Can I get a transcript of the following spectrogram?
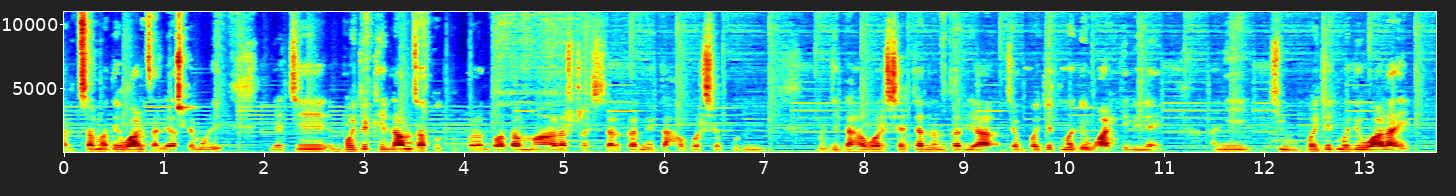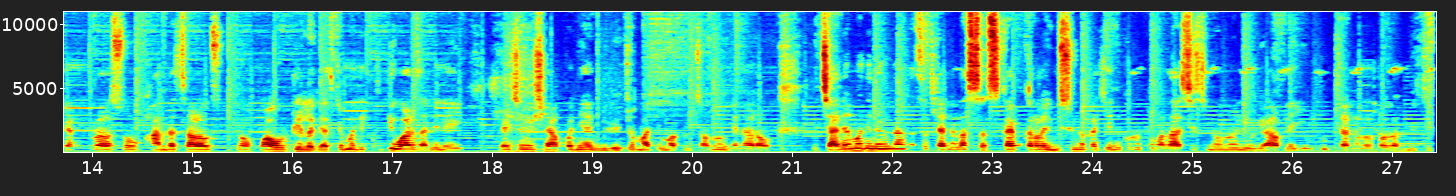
खर्चामध्ये वाढ झाली असल्यामुळे याचे बजेट हे लांब जात होतं. परंतु आता महाराष्ट्र सरकारने दहा वर्षापूर्वी म्हणजे दहा वर्षाच्या नंतर या ज्या बजेटमध्ये वाढ केलेली आहे आणि जी बजेटमध्ये वाढ आहे ट्रॅक्टर असो कांदा चाळ असो किंवा पावर टिलर याच्यामध्ये किती वाढ झालेली आहे त्याच्याविषयी आपण या व्हिडिओच्या माध्यमातून जाणून घेणार आहोत. चॅनलमध्ये नवीन असं चॅनलला सबस्क्राईब करायला विसरू नका जेणेकरून तुम्हाला असेच नवनवीन व्हिडिओ आपल्या यूट्यूब चॅनलवर बघायला मिळतील.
